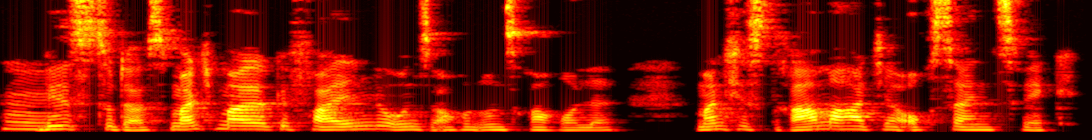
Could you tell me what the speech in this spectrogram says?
Hm. Willst du das? Manchmal gefallen wir uns auch in unserer Rolle. Manches Drama hat ja auch seinen Zweck.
